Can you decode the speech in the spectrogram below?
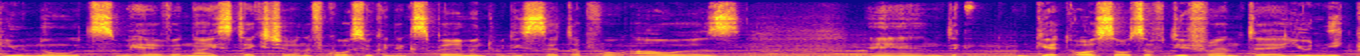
few notes, we have a nice texture and of course you can experiment with this setup for hours and get all sorts of different uh, unique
